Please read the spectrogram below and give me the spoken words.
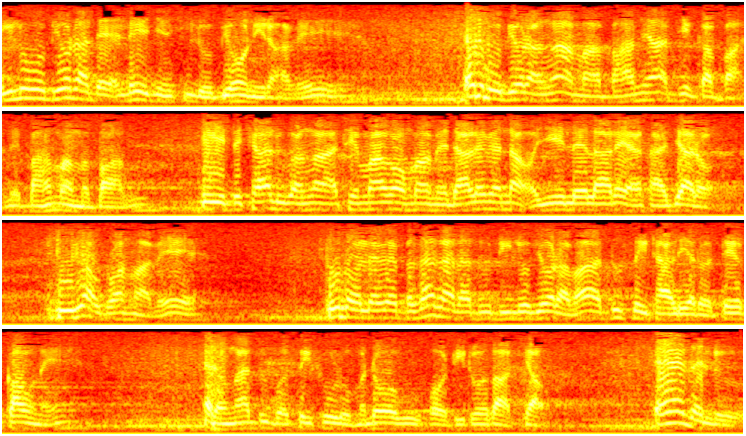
ဒီလိုပြောတတ်တဲ့အလေးချင်းရှိလို့ပြောနေတာပဲအဲ့လိုပြောတာငါမှဘာများအဖြစ်ကပ်ပါလဲဘာမှမပါဘူးအေးတခြားလူကငါအထင်မှားကောင်းမှမယ်ဒါလည်းပဲနောက်အရေးလဲလာတဲ့အခါကျတော့သူရောက်သွားမှာပဲသို့တော်လည်းပဲပဇက်ကတာသူဒီလိုပြောတာပါသူစိတ်ထားလေးကတော့တဲကောင်းတယ်အဲ့တော့ငါသူ့ဘောစိတ်ဆိုးလို့မတော်ဘူးဟောဒီဒေါသကြောက်အဲ့ဒါလို့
